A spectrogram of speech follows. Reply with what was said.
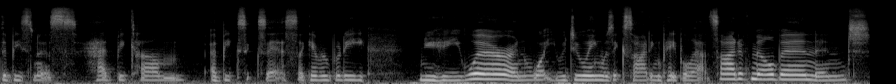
the business had become a big success? Like everybody knew who you were and what you were doing was exciting people outside of Melbourne and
